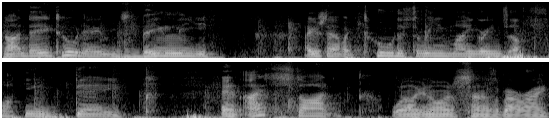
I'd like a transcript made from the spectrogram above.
Not day two days, daily. I used to have like two to three migraines a fucking day. And I thought, well, you know, it sounds about right.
